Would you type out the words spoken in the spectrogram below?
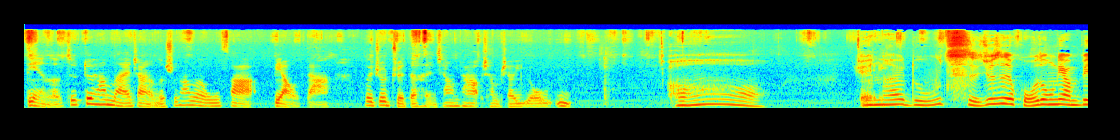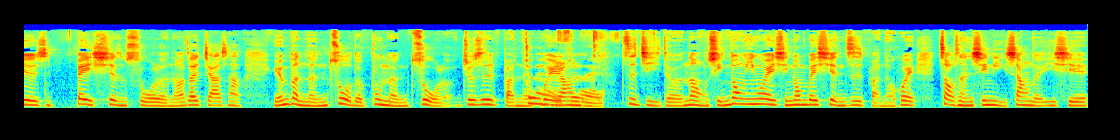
变了，这对他们来讲，有的时候他们无法表达，会就觉得很像他好像比较忧郁。哦，原来如此，就是活动量变。被限缩了，然后再加上原本能做的不能做了，就是反而会让自己的那种行动，因为行动被限制，反而会造成心理上的一些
